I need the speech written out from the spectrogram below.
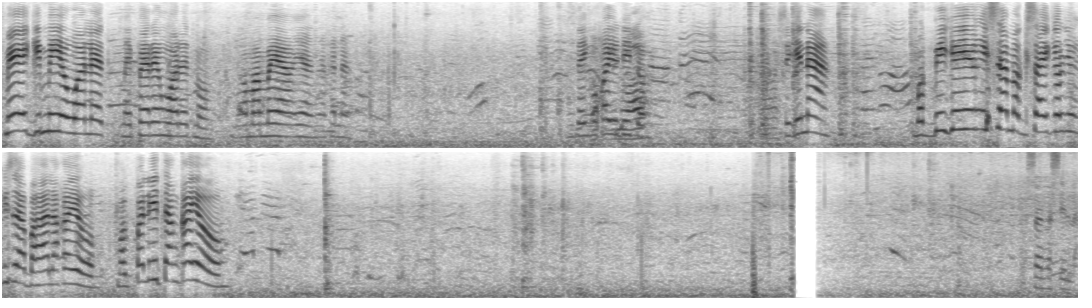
May, give me your wallet. May pera yung wallet mo. Mga mamaya, yan, akin na. Hintayin ko kayo dito. Oh, sige na. Mag-video yung isa, mag-cycle yung isa. Bahala kayo. Magpalitan kayo. Nasaan na sila?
